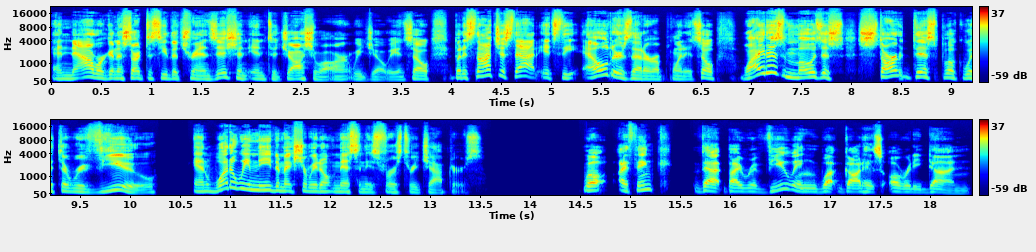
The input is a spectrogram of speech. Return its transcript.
and now we're going to start to see the transition into Joshua, aren't we, Joey? And so, but it's not just that, it's the elders that are appointed. So, why does Moses start this book with a review? And what do we need to make sure we don't miss in these first three chapters? Well, I think that by reviewing what God has already done,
